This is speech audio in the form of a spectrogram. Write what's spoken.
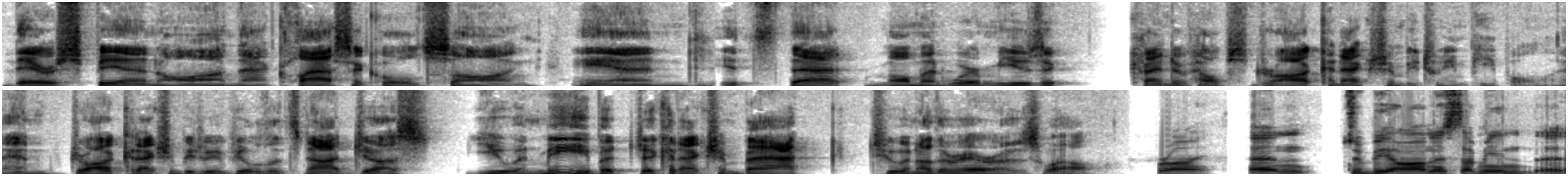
their spin on that classic old song. And it's that moment where music kind of helps draw a connection between people and draw a connection between people that's not just you and me, but a connection back to another era as well. Right. And to be honest, I mean, uh,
